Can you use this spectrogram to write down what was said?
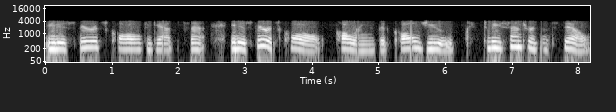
it is Spirit's call to get sent. It is Spirit's call, calling that calls you to be centered and still,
